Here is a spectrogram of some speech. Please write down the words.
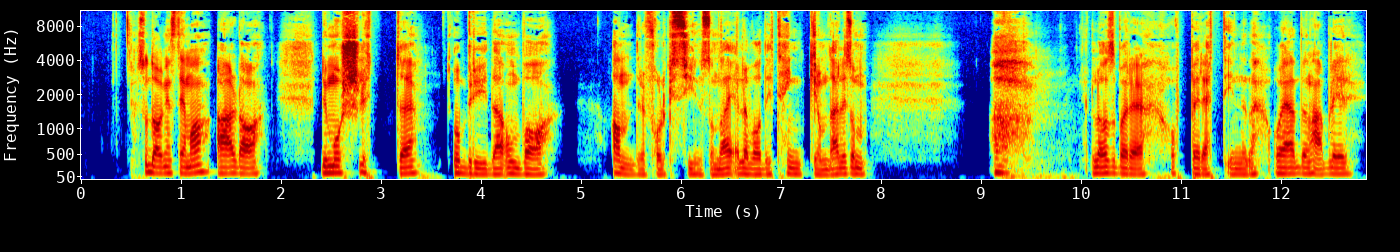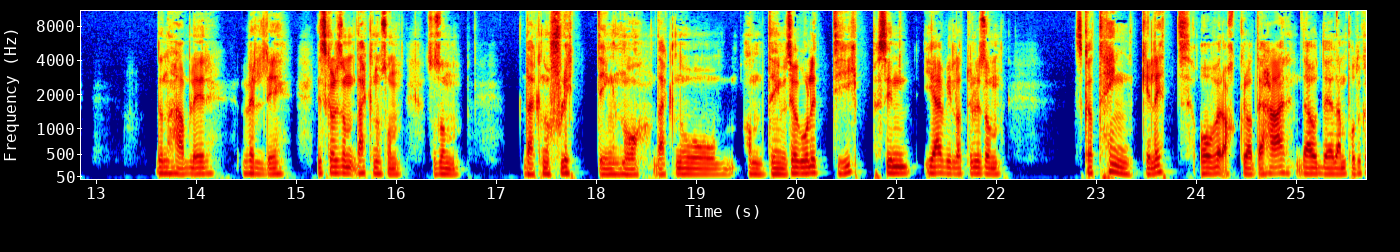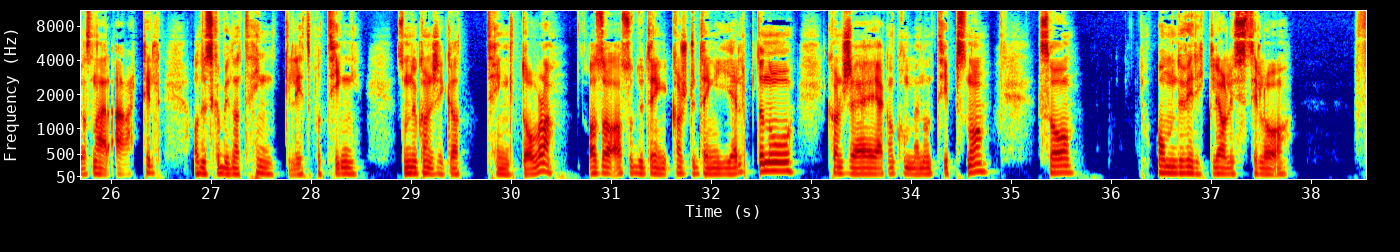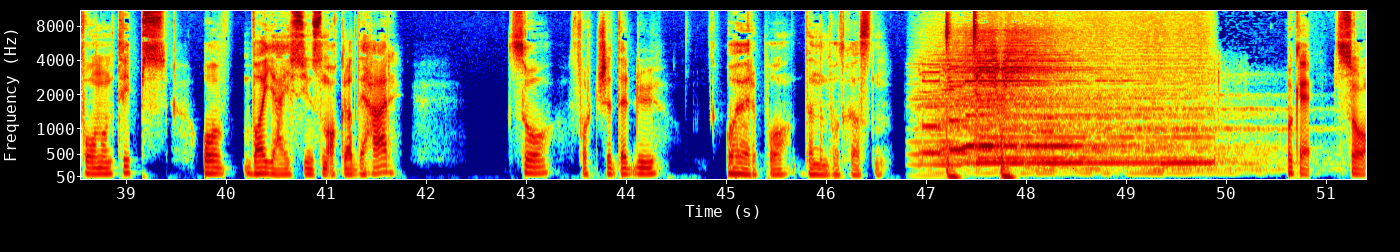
Så dagens tema er da du må slutte å bry deg om hva andre folk syns om deg, eller hva de tenker om deg. Liksom åh, La oss bare hoppe rett inn i det. Og jeg, den her blir Den her blir veldig vi skal liksom, Det er ikke noe sånn, sånn som Det er ikke noe flytting nå, det er ikke noe andre ting. Vi skal gå litt deep, siden jeg vil at du liksom skal tenke litt over akkurat det her. Det er jo det den podkasten her er til. At du skal begynne å tenke litt på ting som du kanskje ikke har tenkt over. da. Altså, altså du trenger, Kanskje du trenger hjelp til noe, kanskje jeg kan komme med noen tips nå. Så om du virkelig har lyst til å få noen tips, og hva jeg syns om akkurat det her, så fortsetter du å høre på denne podkasten. Ok, så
